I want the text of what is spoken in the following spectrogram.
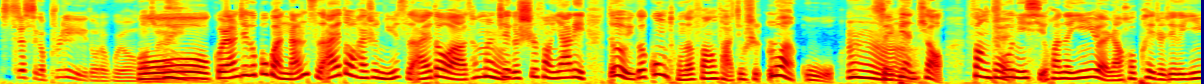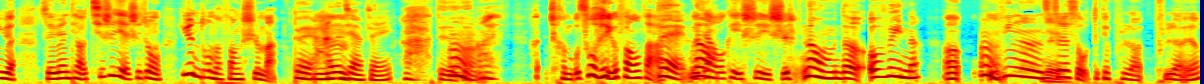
스트레스가 풀리더라고요. 哦，果然这个不管男子爱豆还是女子爱豆啊，他们嗯这个释放压力都有一个共同的方法，就是乱舞。嗯随便跳，放出对你喜欢的音乐，然后配着这个音乐随便跳，其实也是一种运动的方式嘛。对，嗯还能减肥。啊，对对对，嗯哎，很很不错的一个方法。对回家那我可以试一试。那我们的 OV 呢？ 嗯， 음. 우빈은 네. 스트레스 어떻게 풀려 풀려요?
